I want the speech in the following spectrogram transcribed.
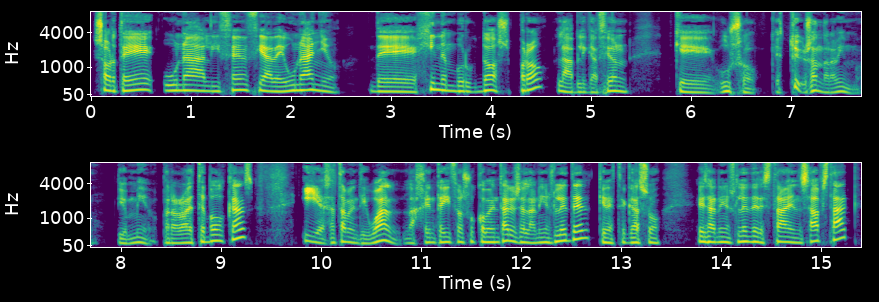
sorteé una licencia de un año de Hindenburg 2 Pro, la aplicación que uso, que estoy usando ahora mismo, Dios mío, para grabar este podcast. Y exactamente igual. La gente hizo sus comentarios en la newsletter, que en este caso esa newsletter está en Substack.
